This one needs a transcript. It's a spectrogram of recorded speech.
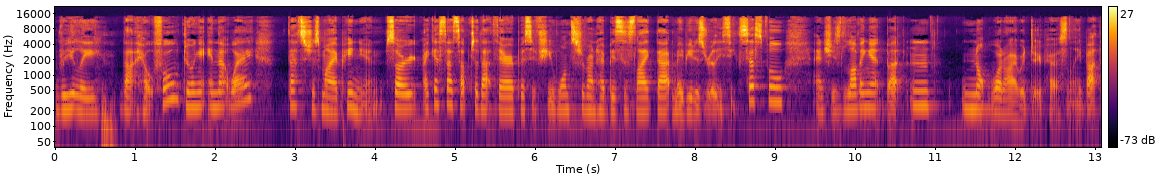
really that helpful doing it in that way that's just my opinion. So I guess that's up to that therapist if she wants to run her business like that. Maybe it is really successful and she's loving it, but mm, not what I would do personally. But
